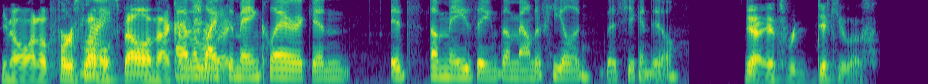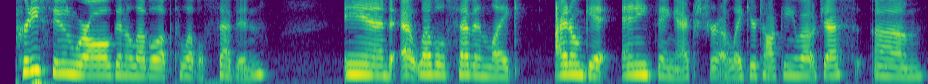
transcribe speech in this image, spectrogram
you know on a first level Right. spell and that kind of shit. I have of a shit. life right? domain cleric, and it's amazing the amount of healing that she can do. Yeah, it's ridiculous. Pretty soon we're all going to level up to level 7 and at level 7 like i don't get anything extra like you're talking about jess. Um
